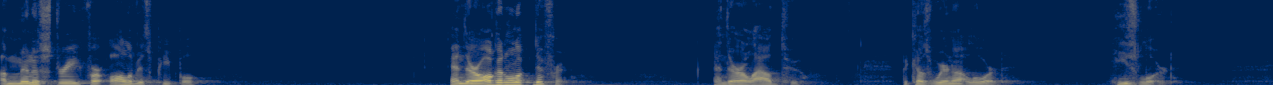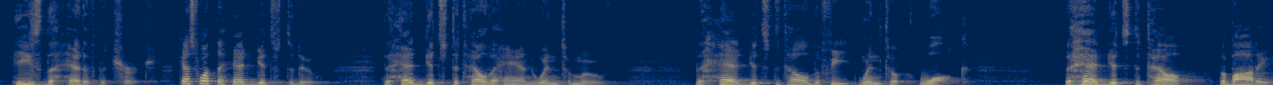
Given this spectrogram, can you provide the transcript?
a ministry for all of his people, and they're all going to look different. And they're allowed to, because we're not Lord. He's Lord. He's the head of the church. Guess what the head gets to do? The head gets to tell the hand when to move. The head gets to tell the feet when to walk. The head gets to tell the body,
